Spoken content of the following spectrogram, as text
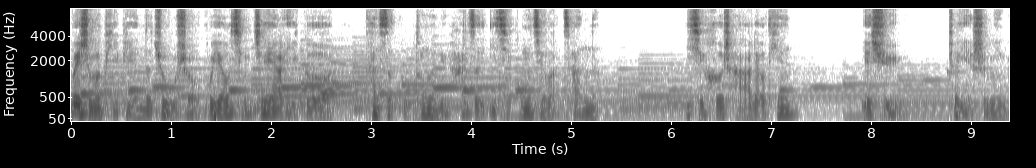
为什么皮皮恩的助手会邀请这样一个看似普通的女孩子一起共进晚餐呢？一起喝茶聊天？也许这也是命运。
